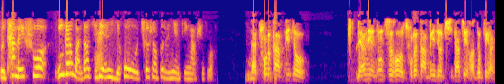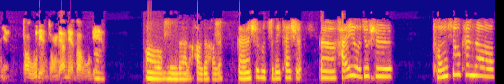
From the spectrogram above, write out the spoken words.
呃，他没说，应该晚到几点以后车上不能念经啊，师傅。那除了大悲咒，两点钟之后除了大悲咒，其他最好都不要念，到五点钟，两点到五点。嗯哦，明白了。好的，好的。感恩师傅慈悲开示。嗯，还有就是，同修看到，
